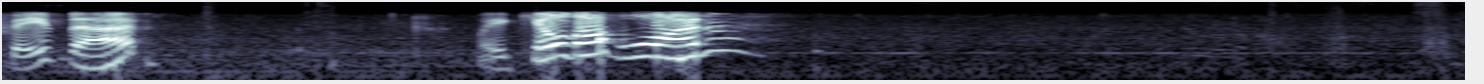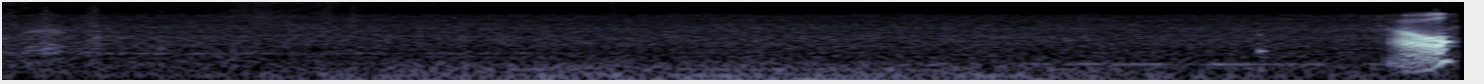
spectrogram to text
save that. We killed off one. Oh.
